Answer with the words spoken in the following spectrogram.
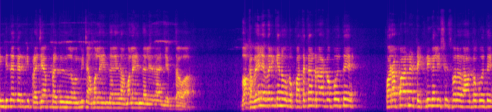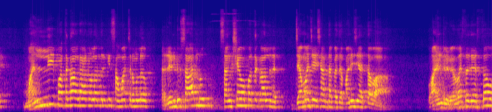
ఇంటి దగ్గరికి ప్రజాప్రతినిధులను పంపించి అమలైందా లేదా అమలైందా లేదా అని చెప్తావా? ఒకవేళ ఎవరికైనా ఒక పథకం రాకపోతే పొరపాటున టెక్నికల్ ఇష్యూస్ వల్ల రాకపోతే మళ్ళీ పథకాలు రాని వాళ్ళందరికీ సంవత్సరంలో రెండు సార్లు సంక్షేమ పథకాలు జమ చేసి అంత పెద్ద పని చేస్తావా? వాలంటరీ వ్యవస్థ చేస్తావు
